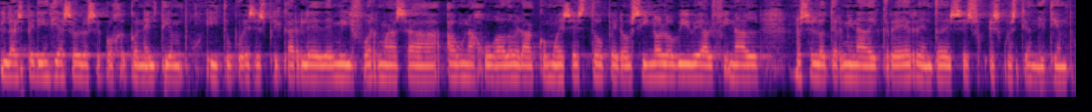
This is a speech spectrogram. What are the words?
la experiencia solo se coge con el tiempo y tú puedes explicarle de mil formas a, una jugadora cómo es esto, pero si no lo vive al final no se lo termina de creer, entonces es, es cuestión de tiempo.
